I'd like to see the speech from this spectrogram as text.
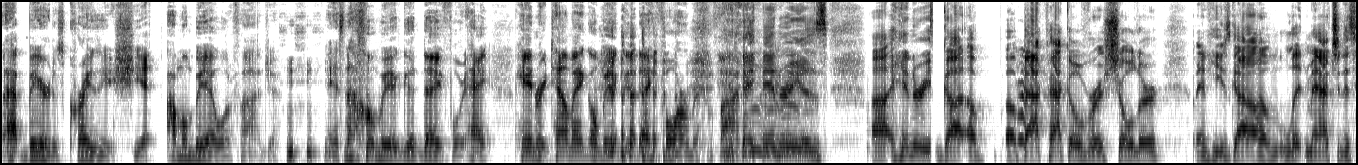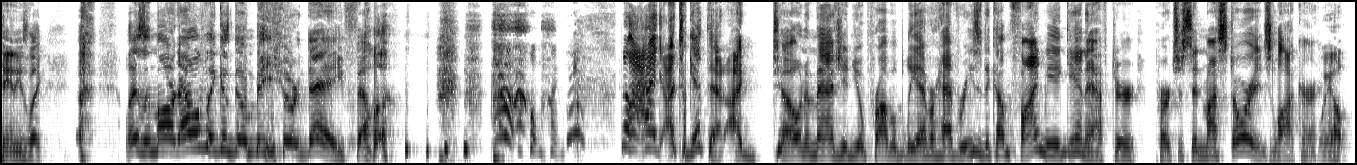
That beard is crazy as shit. I'm gonna be able to find you. and it's not gonna be a good day for you. Hey, Henry, tell me ain't gonna be a good day for him if I find him. Henry is uh, Henry got a, a backpack over his shoulder and he's got a lit match in his hand. He's like, "Listen, Mark, I don't think it's gonna be your day, fella." Oh my God. no, I, I get that. I don't imagine you'll probably ever have reason to come find me again after purchasing my storage locker. Well,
